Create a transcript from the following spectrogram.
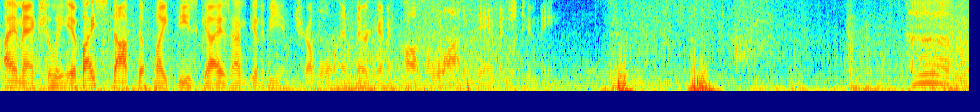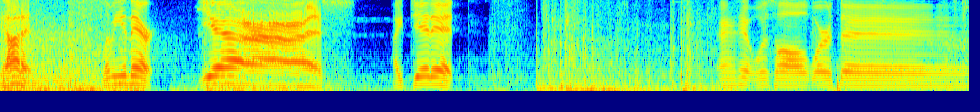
I am actually, if I stop to fight these guys, I'm going to be in trouble and they're going to cause a lot of damage to me. I got it. Let me in there. Yes! I did it. And it was all worth it.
